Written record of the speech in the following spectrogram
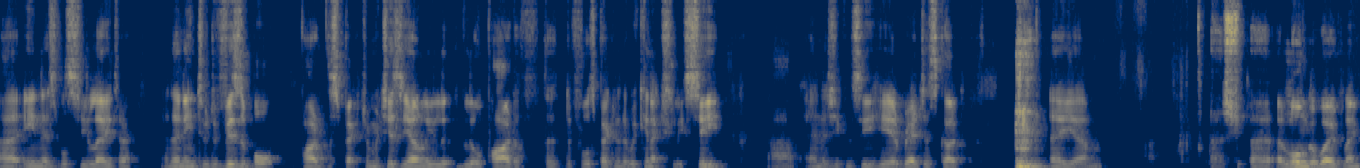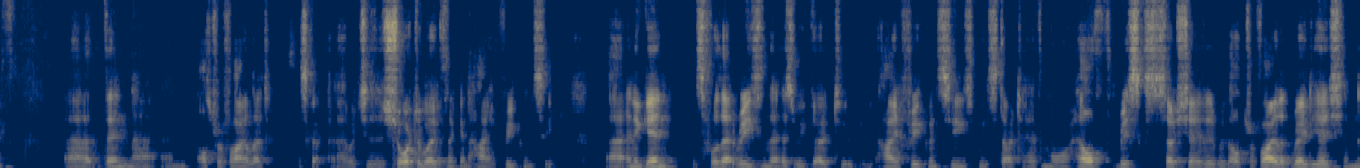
uh, in, as we'll see later, and then into the visible part of the spectrum, which is the only little part of the, the full spectrum that we can actually see. Uh, and as you can see here, red has got a, um, a, a, longer wavelength uh, than uh, an ultraviolet, got, uh, which is a shorter wavelength and higher frequency. Uh, and again, it's for that reason that as we go to the high frequencies, we start to have more health risks associated with ultraviolet radiation.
